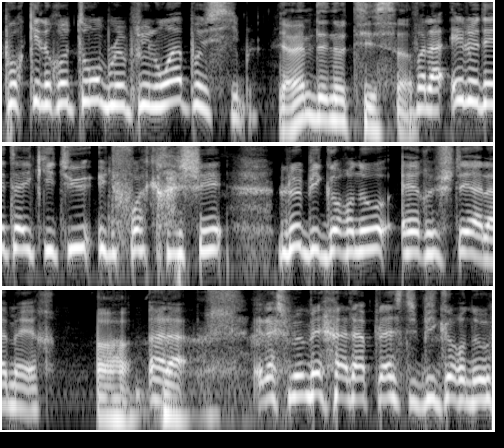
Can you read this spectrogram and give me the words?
pour qu'il retombe le plus loin possible. Il y a même des notices. Voilà. Et le détail qui tue, une fois craché, le bigorneau est rejeté à la mer. Ah. Voilà. Et là, je me mets à la place du bigorneau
